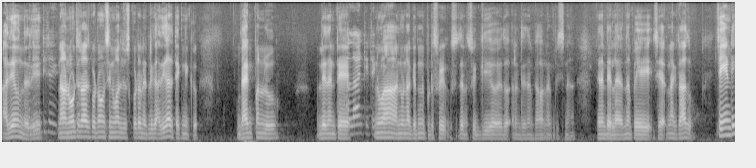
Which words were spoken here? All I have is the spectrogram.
అదే ఉంది అది? నా నోటి రాసుకోవడం సినిమాలు చూసుకోవడం నెట్ఫ్లిక్స్ అది కాదు టెక్నిక్. బ్యాంక్ పనులు లేదంటే. నువ్వు నువ్వు నాకు ఏదైనా ఇప్పుడు స్విగ్గీ ఏదో అలాంటి ఏదైనా కావాలనిపించిన లేదంటే ఇలా ఏదైనా పే చే నాకు రాదు. చేయండి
